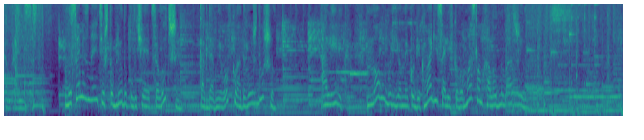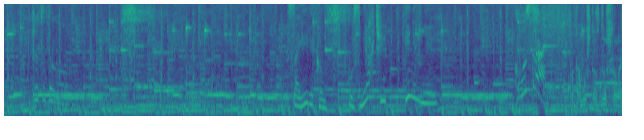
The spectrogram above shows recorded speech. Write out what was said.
компромиссов. Вы сами знаете, что блюдо получается лучше, когда в него вкладываешь душу. Оливик. Новый бульонный кубик магии с оливковым маслом холодного отжима. С оливиком вкус мягче и нежнее. Вкусно? Потому что с душой.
